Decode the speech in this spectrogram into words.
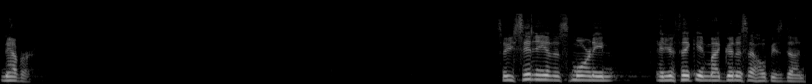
Never. So you're sitting here this morning and you're thinking, my goodness, I hope he's done.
